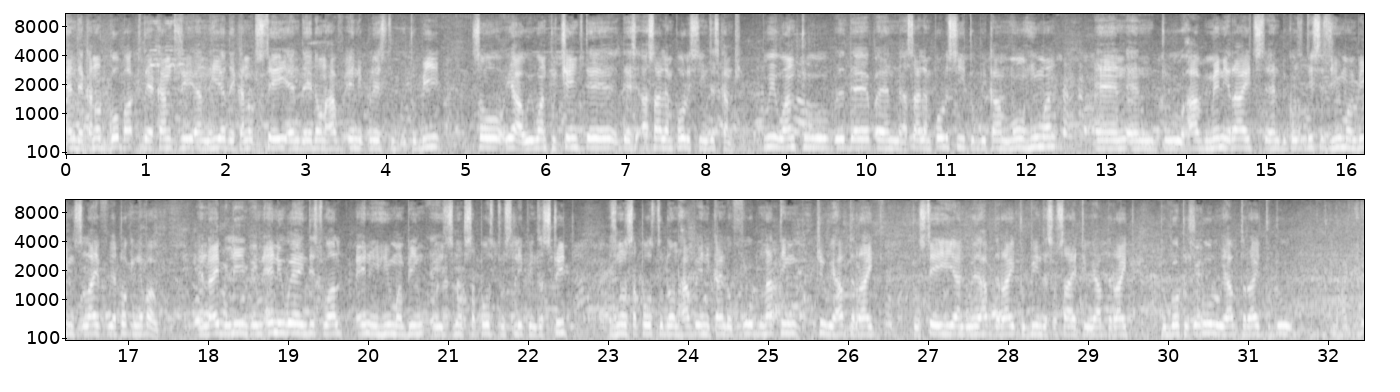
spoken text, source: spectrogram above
and they cannot go back to their country and here they cannot stay and they don't have any place to, to be. So yeah, we want to change the, the asylum policy in this country. We want to the an asylum policy to become more human and, and to have many rights and because this is human beings' life we are talking about. And I believe in anywhere in this world, any human being is not supposed to sleep in the street, is not supposed to don't have any kind of food, nothing. We have the right to stay here and we have the right to be in the society, we have the right to go to school, we have the right to do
